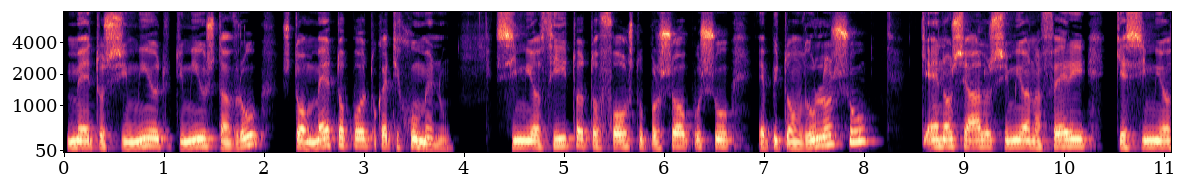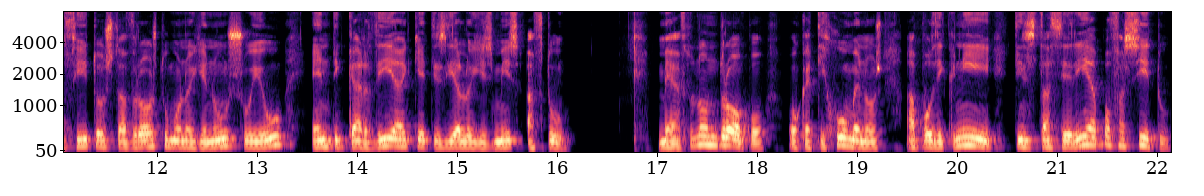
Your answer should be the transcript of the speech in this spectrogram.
με το σημείο του Τιμίου Σταυρού στο μέτωπο του κατηχούμενου. Σημειωθεί το, το φως του προσώπου σου επί των δούλων σου και ενώ σε άλλο σημείο αναφέρει και σημειωθεί το σταυρός του μονογενού σου Ιού εν την καρδία και της διαλογισμής αυτού. Με αυτόν τον τρόπο ο κατηχούμενος αποδεικνύει την σταθερή απόφασή του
